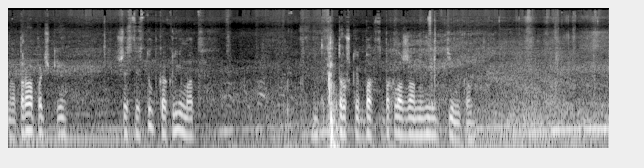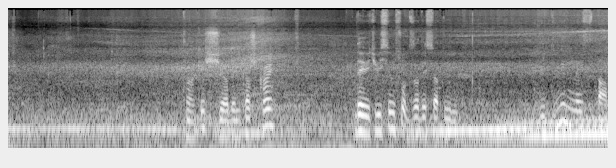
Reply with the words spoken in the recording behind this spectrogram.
На трапочки. Шестиступка, клімат. Ну, Такий трошки бак- з баклажанним відтінком. Так, і ще один кашкай. 9800 за 10 рік. Відмінний стан.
